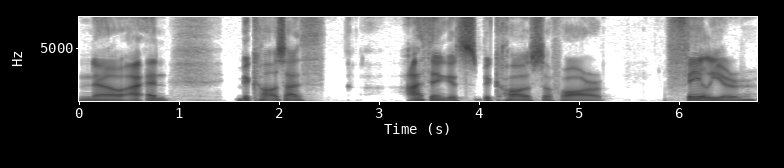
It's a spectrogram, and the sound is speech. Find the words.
No, I, and because I, th- I think it's because of our failure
